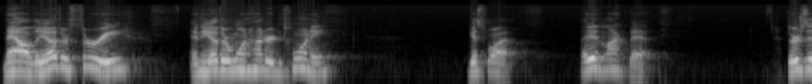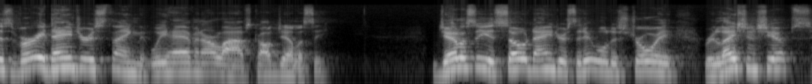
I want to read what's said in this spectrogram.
Now, the other three and the other 120, guess what? They didn't like that. There's this very dangerous thing that we have in our lives called jealousy. Jealousy is so dangerous that it will destroy relationships,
